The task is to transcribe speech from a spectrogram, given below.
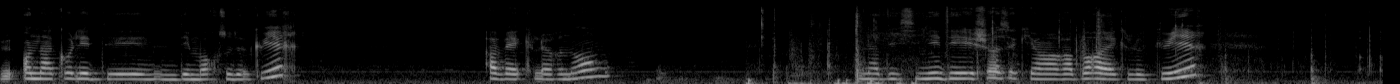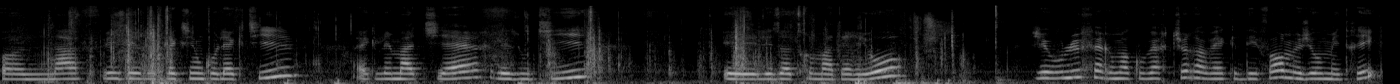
de- on a collé des, des morceaux de cuir avec leur nom. On a dessiné des choses qui ont un rapport avec le cuir. On a fait des réflexions collectives avec les matières, les outils et les autres matériaux. J'ai voulu faire ma couverture avec des formes géométriques.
